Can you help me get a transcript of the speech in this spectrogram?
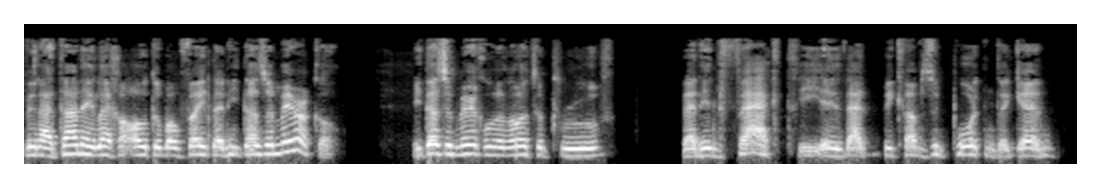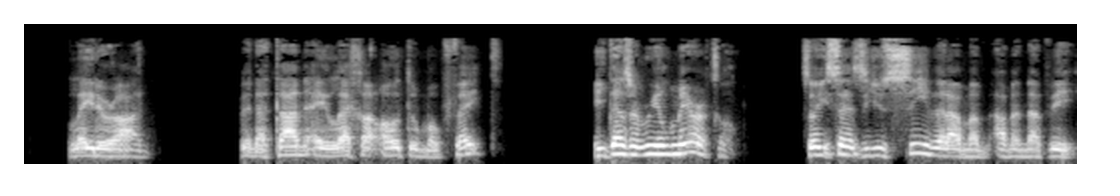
then he does a miracle. He does a miracle in order to prove that in fact he is that becomes important again later on. V'natan elecha otu. He does a real miracle. So he says, you see that I'm a, I'm a Navi.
